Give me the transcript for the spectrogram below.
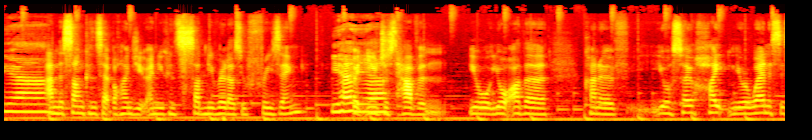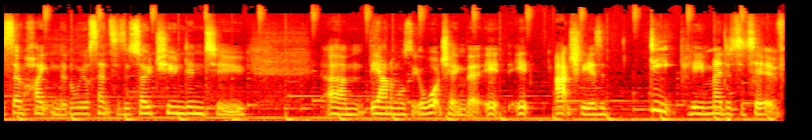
yeah. and the sun can set behind you, and you can suddenly realize you're freezing, yeah. but yeah. you just haven't your your other kind of you're so heightened your awareness is so heightened and all your senses are so tuned into um, the animals that you're watching that it it actually is a deeply meditative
